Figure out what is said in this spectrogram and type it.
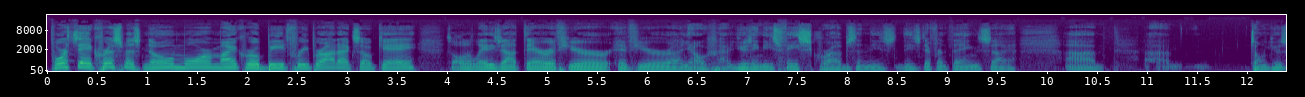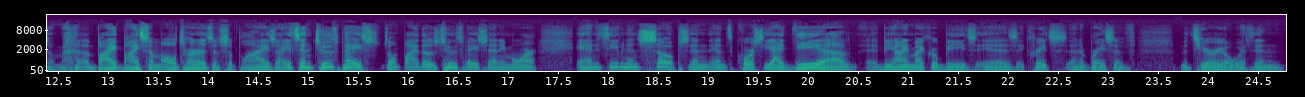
Fourth day of Christmas, no more microbead free products. Okay, so all the ladies out there, if you're if you're uh, you know using these face scrubs and these these different things, uh, uh, uh, don't use them. buy buy some alternative supplies. It's in toothpaste. Don't buy those toothpaste anymore. And it's even in soaps. And and of course the idea behind microbeads is it creates an abrasive material within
